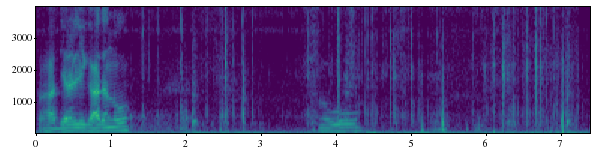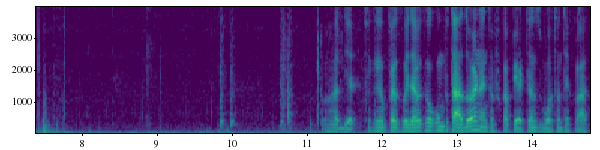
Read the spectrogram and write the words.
Torradeira ligada no no torradeira. Tem que cuidar que é o computador, né? Então fica apertando os botões do teclado.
